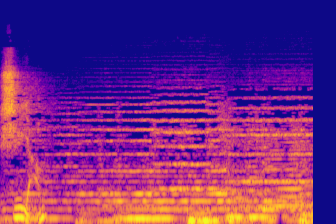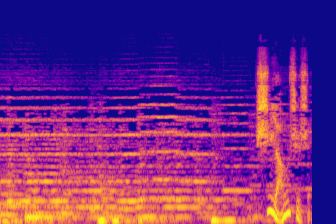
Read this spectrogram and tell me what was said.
施洋，施洋是谁？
